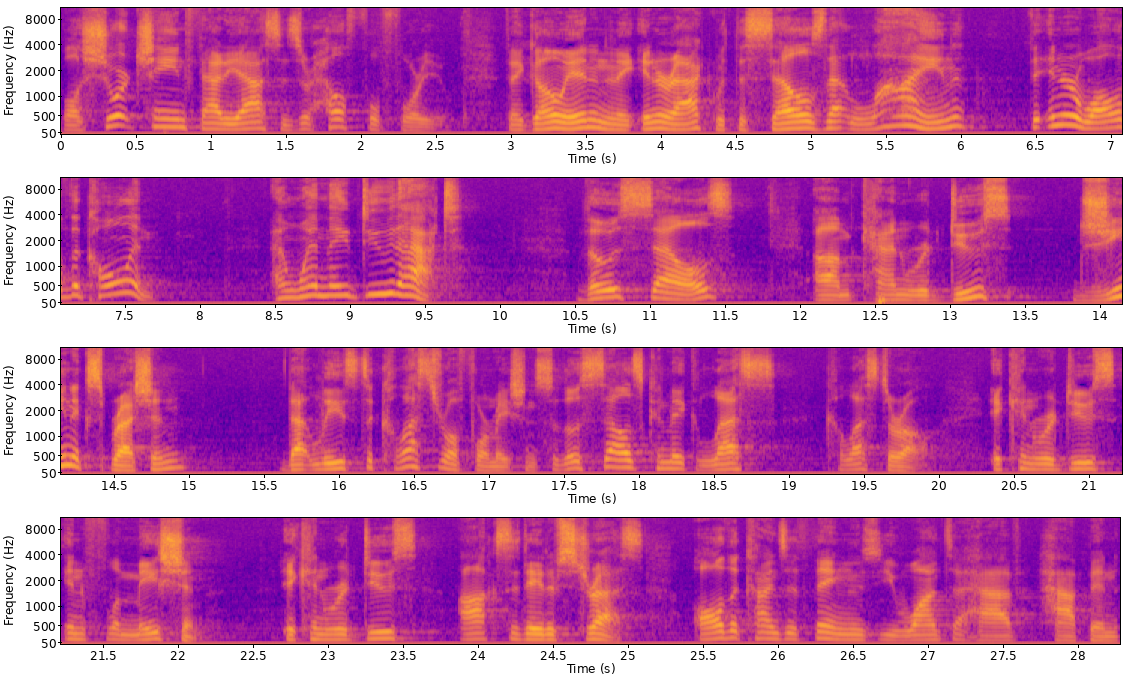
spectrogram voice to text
Well, short chain fatty acids are helpful for you. They go in and they interact with the cells that line the inner wall of the colon. And when they do that, those cells um, can reduce gene expression that leads to cholesterol formation. So those cells can make less cholesterol. It can reduce inflammation. It can reduce oxidative stress all the kinds of things you want to have happen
